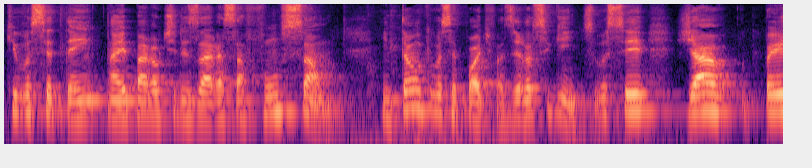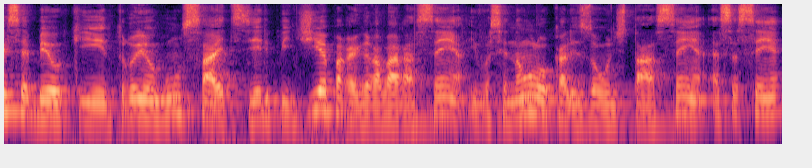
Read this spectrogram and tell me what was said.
que você tem aí para utilizar essa função. Então, o que você pode fazer é o seguinte: se você já percebeu que entrou em alguns sites e ele pedia para gravar a senha e você não localizou onde está a senha, essa senha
